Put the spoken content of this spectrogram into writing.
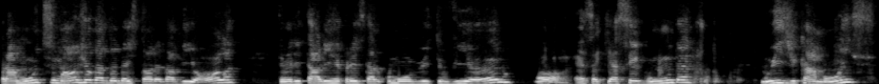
para muitos o maior jogador da história da Viola. Então ele está ali representado como homem vitruviano. Ó, essa aqui é a segunda, Luiz de Camões,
